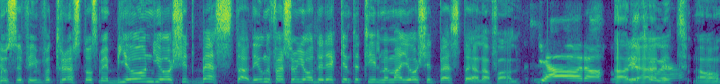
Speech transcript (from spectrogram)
Josefin får trösta oss med Björn gör sitt bästa. Det är ungefär som jag, det räcker inte till men man gör sitt bästa i alla fall. Ja, då, Ja, det är tror jag. härligt. Ja.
